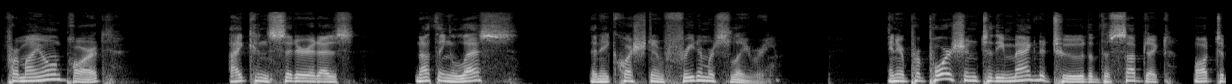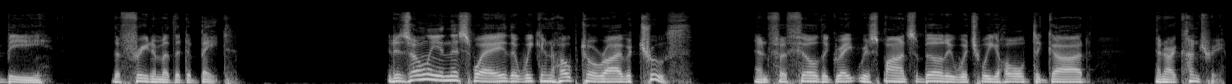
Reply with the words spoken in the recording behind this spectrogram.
For my own part, I consider it as nothing less than a question of freedom or slavery. And in proportion to the magnitude of the subject ought to be the freedom of the debate. It is only in this way that we can hope to arrive at truth and fulfill the great responsibility which we hold to God and our country.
